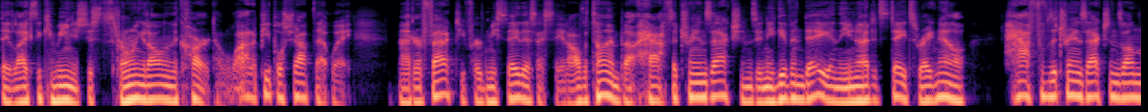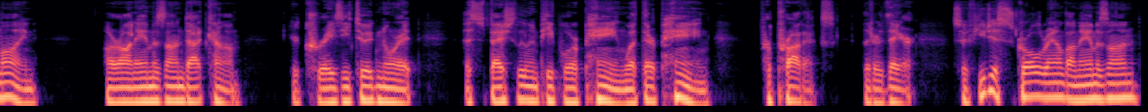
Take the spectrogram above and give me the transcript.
They like the convenience, just throwing it all in the cart. A lot of people shop that way. Matter of fact, you've heard me say this, I say it all the time about half the transactions any given day in the United States right now, half of the transactions online are on Amazon.com. You're crazy to ignore it, especially when people are paying what they're paying for products that are there. So if you just scroll around on Amazon,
